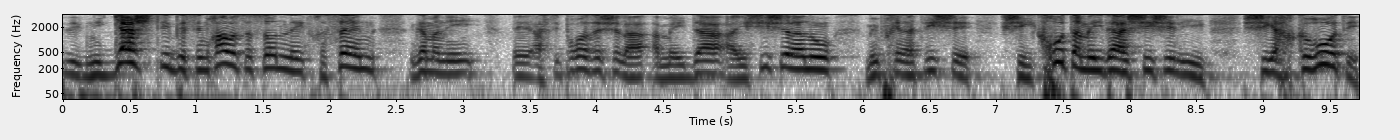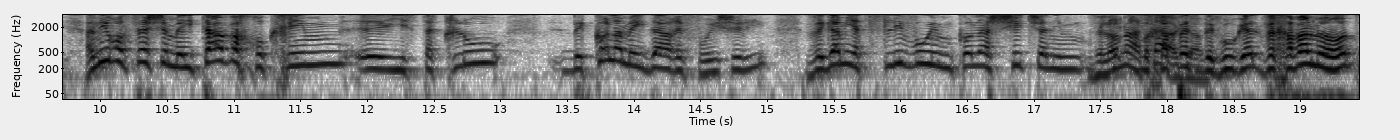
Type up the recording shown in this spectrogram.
ניגשתי בשמחה ובששון להתחסן. גם אני, הסיפור הזה של ה- המידע האישי שלנו, מבחינתי ש- שיקחו את המידע האישי שלי, שיחקרו אותי. אני רוצה שמיטב החוקרים יסתכלו בכל המידע הרפואי שלי, וגם יצליבו עם כל השיט שאני לא נעשה, מחפש אגב. בגוגל, וחבל מאוד,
